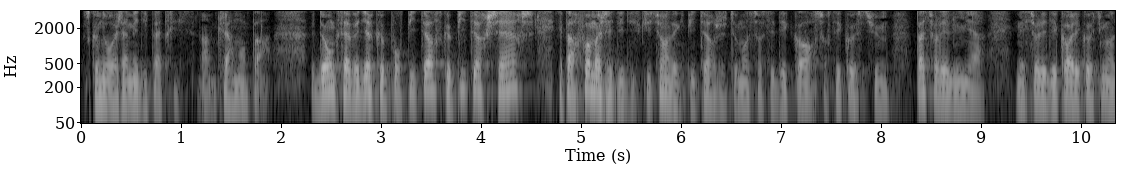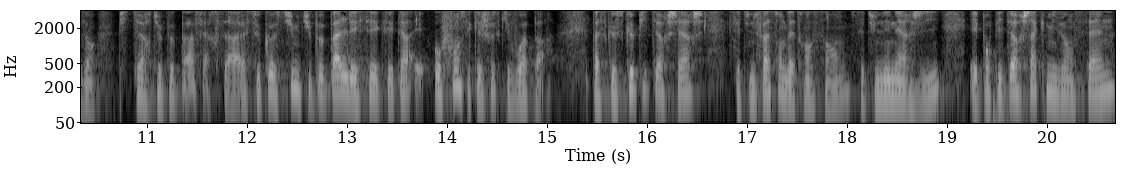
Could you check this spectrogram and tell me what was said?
Ce que n'aurait jamais dit Patrice, hein, clairement pas. Donc ça veut dire que pour Peter, ce que Peter cherche, et parfois moi j'ai des discussions avec Peter justement sur ses décors, sur ses costumes, pas sur les lumières, mais sur les décors et les costumes en disant, Peter, tu peux pas faire ça, ce costume, tu peux pas le laisser, etc. Et au fond, c'est quelque chose qu'il voit pas. Parce que ce que Peter cherche, c'est une façon d'être ensemble, c'est une énergie. Et pour Peter, chaque mise en scène,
